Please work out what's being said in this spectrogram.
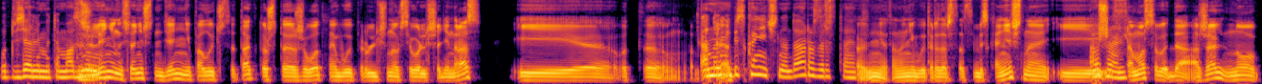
вот взяли мы там одну... К сожалению, на сегодняшний день не получится так, то, что животное будет привлечено всего лишь один раз, и вот... Э, оно не бесконечно, да, разрастается? Нет, оно не будет разрастаться бесконечно. И а жаль. Само собой, да, а жаль, но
